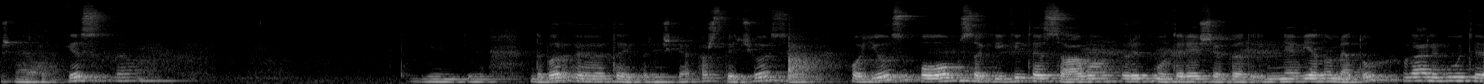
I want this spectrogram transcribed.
Užmerkiam akis. Taigi, dabar e, taip, reiškia, aš skaičiuosiu, o jūs om sakykite savo ritmu. Tai reiškia, kad ne vienu metu gali būti,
